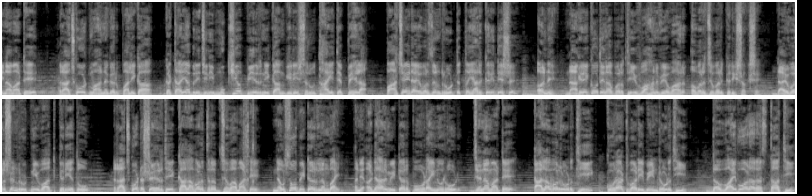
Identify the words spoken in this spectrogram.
એના માટે રાજકોટ મહાનગરપાલિકા કટારિયા બ્રિજની મુખ્ય પિયરની કામગીરી શરૂ થાય તે પહેલા પાંચેય ડાયવર્ઝન રૂટ તૈયાર કરી દેશે અને નાગરિકો તેના પરથી વાહન વ્યવહાર અવરજવર કરી શકશે. ડાયવર્ઝન રૂટની વાત કરીએ તો, રાજકોટ શહેરથી કાલાવડ તરફ જવા માટે નવસો મીટર લંબાઈ અને અઢાર મીટર પહોળાઈનો રોડ, જેના માટે કાલાવર રોડથી કોરાટવાડી મેઇન રોડથી ધ વાઇબવાડા રસ્તાથી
